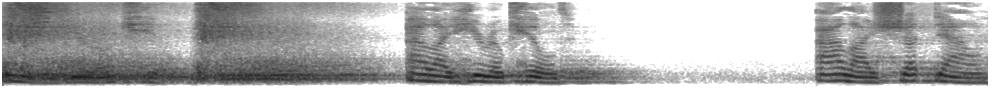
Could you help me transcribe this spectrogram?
Enemy zero kill. Allied hero killed. Ally shut down.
